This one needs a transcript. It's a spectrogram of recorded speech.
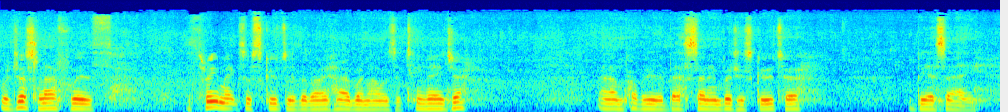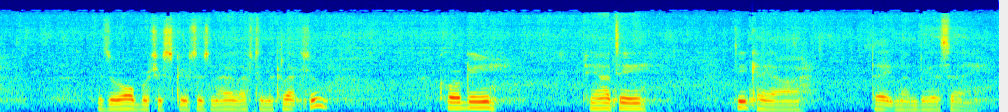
We're just left with the three makes of scooter that I had when I was a teenager. And probably the best selling British scooter, the BSA. These are all British scooters now left in the collection. Corgi, Piatti, DKR, Dayton and BSA.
